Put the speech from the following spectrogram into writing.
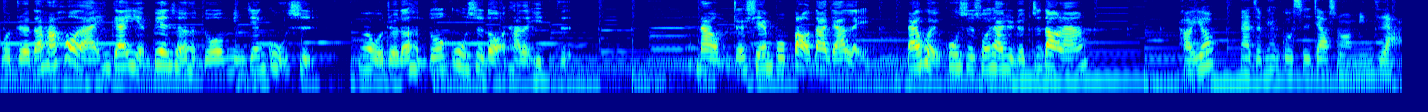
我觉得它后来应该演变成很多民间故事，因为我觉得很多故事都有它的影子。那我们就先不爆大家雷，待会故事说下去就知道啦。好哟，那这篇故事叫什么名字啊？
